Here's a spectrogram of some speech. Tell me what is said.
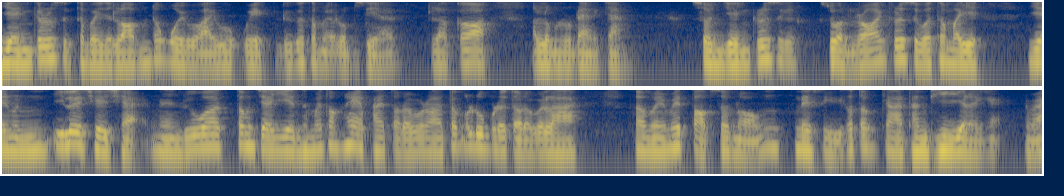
เย็นก็รู้สึกทำไมจะร้อนต้องโวยวายโวกเวกหรือก็ทำไมอารมณ์เสีย แล้วก็อารมณ์รุนแรงจังส่วนเย็นก็รู้สึกส่วนร้อนก็รู้สึกว่าทำไมเย็นมันอีเลื่อยเฉยแฉะเนี่ยหรือว่าต้องใจเย็นทำไมต้องให้อภัยตลอดเวลาต้องอารมณ์เลยตลอดเวลาทำไมไม่ตอบสนองในสิ่งที่เขาต้องการทันทีอะไรเงี้ยเห็นไหม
